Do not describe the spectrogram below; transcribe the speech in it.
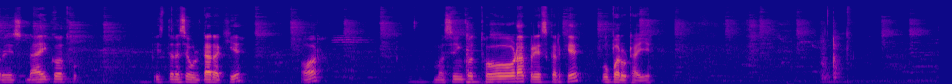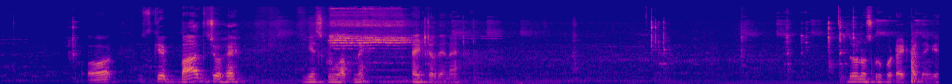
और इस डाई को इस तरह से उल्टा रखिए और मशीन को थोड़ा प्रेस करके ऊपर उठाइए। और उसके बाद जो है, ये स्क्रू आपने टाइट कर देना है। दोनों स्क्रू को टाइट कर देंगे।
